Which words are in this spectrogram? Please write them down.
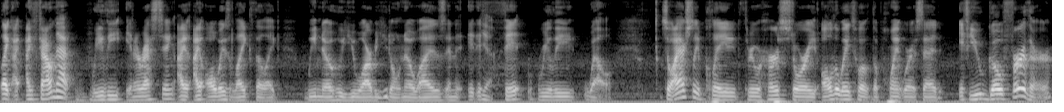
like I, I found that really interesting. I, I always like the like we know who you are but you don't know us and it, it Yeah. fit really well. So I actually played through her story all the way to the point where it said if you go further,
